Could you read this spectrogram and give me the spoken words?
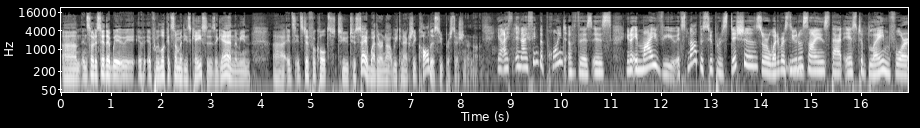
Um, and so to say that we, if, if we look at some of these cases again, I mean, uh, it's it's difficult to to say whether or not we can actually call this superstition or not. Yeah, I, and I think the point of this is, you know, in my view, it's not the superstitions or whatever mm-hmm. pseudoscience mm. that is to blame for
